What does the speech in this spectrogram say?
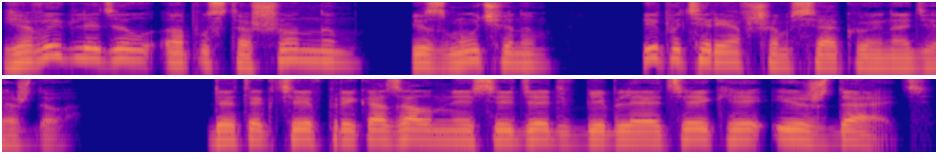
Я выглядел опустошенным, измученным и потерявшим всякую надежду. Детектив приказал мне сидеть в библиотеке и ждать.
